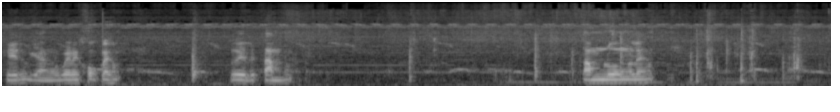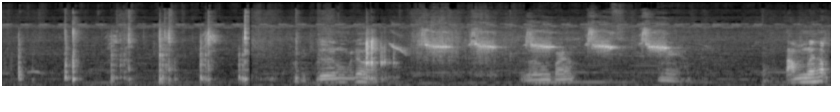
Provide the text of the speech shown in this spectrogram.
เททุกอย่างลงไปในครกเลยครับเพื่อไปตำครับตำรวมกันเลยครับเกลือลงไปด้วยครับเกลือลงไปครับนี่ครับ ตำเลยครับ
